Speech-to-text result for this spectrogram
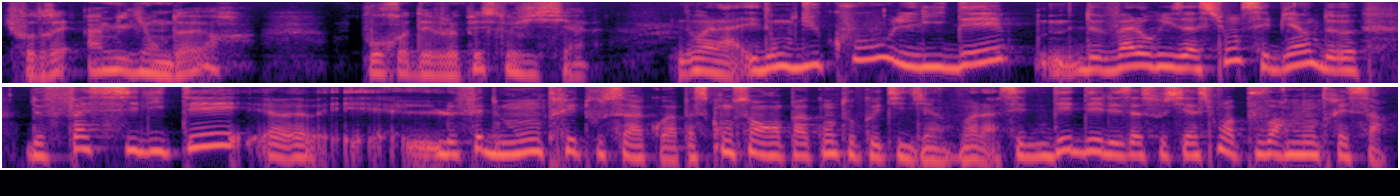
Il faudrait un million d'heures pour redévelopper ce logiciel. Voilà. Et donc, du coup, l'idée de valorisation, c'est bien de, faciliter euh, le fait de montrer tout ça, quoi, parce qu'on s'en rend pas compte au quotidien. Voilà. C'est d'aider les associations à pouvoir montrer ça.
